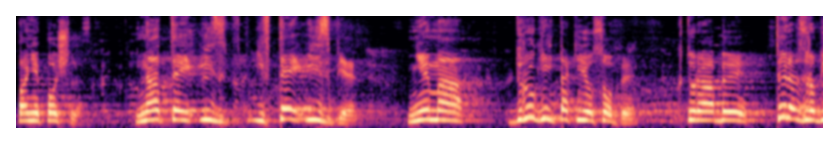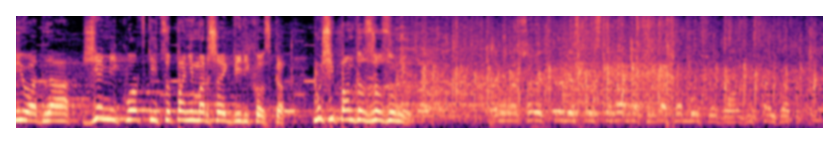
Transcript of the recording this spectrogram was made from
Panie pośle, na tej izb i w tej izbie nie ma drugiej takiej osoby, która by tyle zrobiła dla ziemi kłodzkiej, co pani marszałek Wielichowska. Musi pan to zrozumieć. Pani marszałek, w trybie sprostowania, przepraszam, muszę, bo zostałem zaatakowany.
